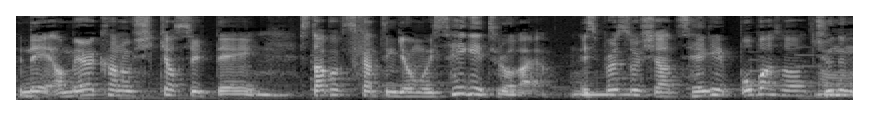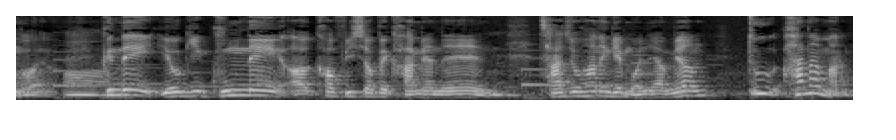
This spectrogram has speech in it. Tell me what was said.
근데 아메리카노 시켰을 때 스타벅스 같은 경우에 3개 들어가요. 에스프레소 샷 3개 뽑아서 주는 어, 거예요. 어. 근데 여기 국내 어, 커피숍에 가면은 자주 하는 게 뭐냐면 뚜 하나만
